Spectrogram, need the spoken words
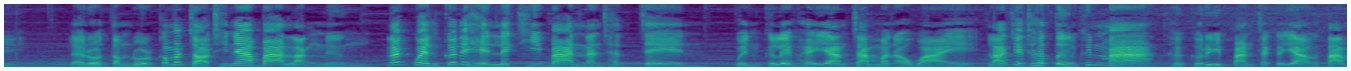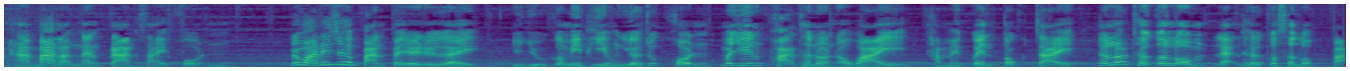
ย และรถตำรวจก็มาจอดที่หน้าบ้านหลังหนึ่งและเกวนก็ได้เห็นเลขที่บ้านนั้นชัดเจนเกวนก็เลยพยายามจำมันเอาไว้ หลังจากเธอตื่นขึ้นมา เธอก็รีบปั่นจักรยานตามหาบ้านหลังนั้นกลางสายฝน ระหว่างที่เธอปั่นไปเรื่อยๆ อยู่ๆ ก็มีผีของเหยื่อทุกคนมายืนขวางถนนเอาไว้ทำให้เกวนตกใจ แล้วรถเธอก็ล้มและเธอก็สลบไป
